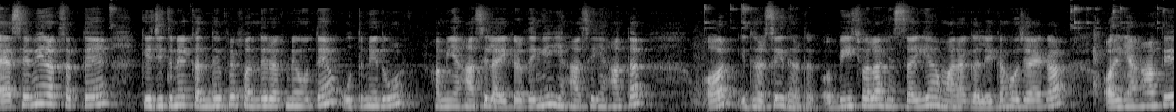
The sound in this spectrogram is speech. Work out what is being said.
ऐसे भी रख सकते हैं कि जितने कंधे पे फंदे रखने होते हैं, उतने दूर हम यहाँ सिलाई कर देंगे, यहाँ से यहाँ तक और इधर से इधर तक। और बीच वाला हिस्सा ये हमारा गले का हो जाएगा और यहाँ पे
